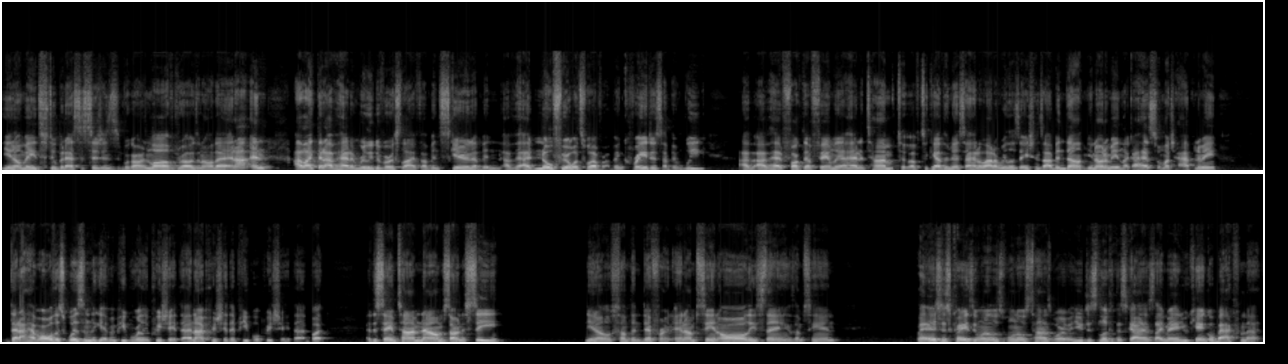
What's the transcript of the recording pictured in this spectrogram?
you know, made stupid ass decisions regarding love, drugs, and all that. And I and I like that I've had a really diverse life. I've been scared. I've been I've had no fear whatsoever. I've been courageous. I've been weak. I've, I've had fucked up family. I had a time to, of togetherness. I had a lot of realizations. I've been dumb. You know what I mean? Like I had so much happen to me that I have all this wisdom to give, and people really appreciate that, and I appreciate that people appreciate that. But at the same time, now I'm starting to see, you know, something different, and I'm seeing all these things. I'm seeing, man, it's just crazy. One of those one of those times where you just look at this guy and it's like, man, you can't go back from that.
